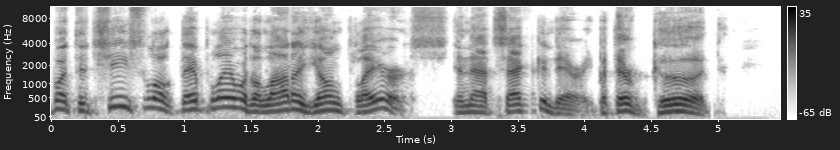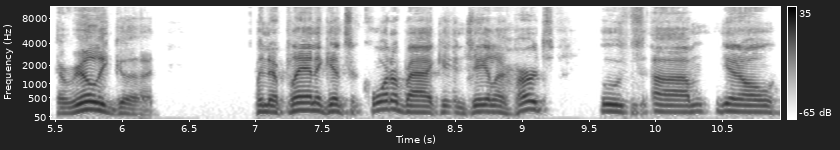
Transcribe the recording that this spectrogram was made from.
But the Chiefs, look, they're playing with a lot of young players in that secondary, but they're good. They're really good and they're playing against a quarterback in Jalen Hurts, who's um, you know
